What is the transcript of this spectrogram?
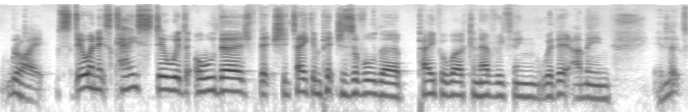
like still in its case, still with all the that she'd taken pictures of all the paperwork and everything with it. I mean, it looks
